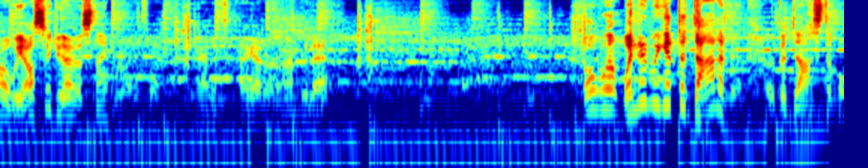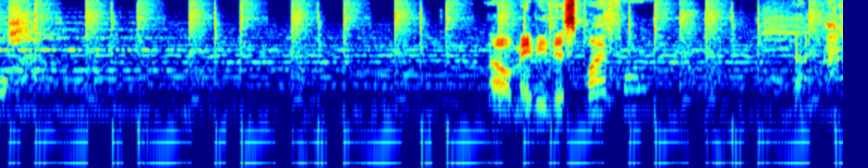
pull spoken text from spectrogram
Oh, we also do have a sniper rifle. I gotta, I gotta remember that. Oh, well, when did we get the Donovan? Or the Dostable? Oh, maybe this platform? Ah,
